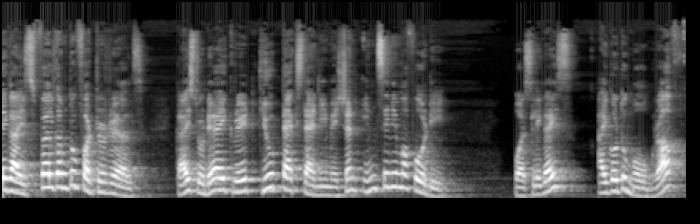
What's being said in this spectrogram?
Hey guys, welcome to Fattu Tutorials. Guys, today I create cube text animation in Cinema 4D. Firstly guys, I go to MoGraph,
